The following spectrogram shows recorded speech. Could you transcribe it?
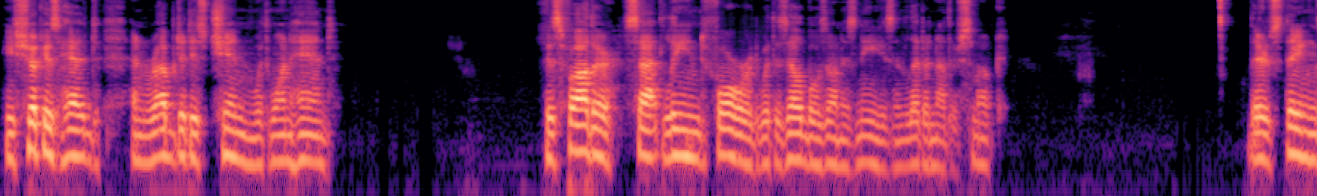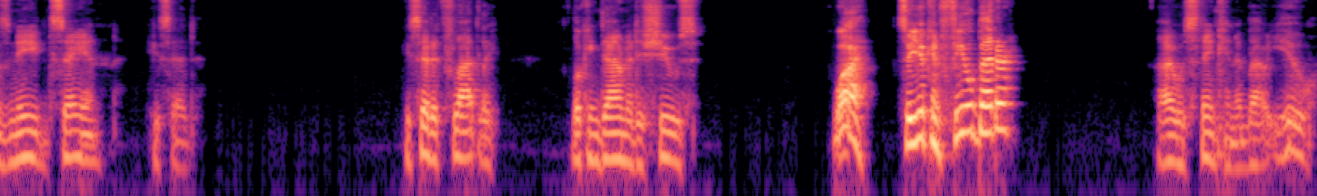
He shook his head and rubbed at his chin with one hand. His father sat leaned forward with his elbows on his knees and lit another smoke. There's things need saying, he said. He said it flatly, looking down at his shoes. Why? So you can feel better? I was thinking about you.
